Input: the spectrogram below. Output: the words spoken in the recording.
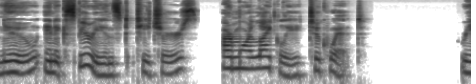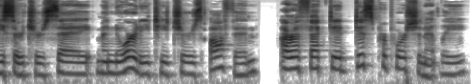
New, inexperienced teachers are more likely to quit. Researchers say minority teachers often are affected disproportionately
